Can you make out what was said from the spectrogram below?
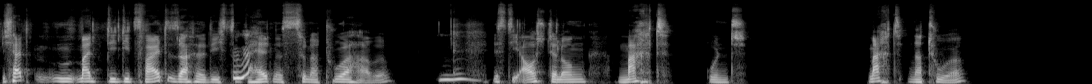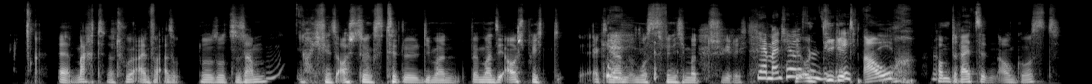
Ich hatte mal die, die zweite Sache, die ich zum Mhm. Verhältnis zur Natur habe, ist die Ausstellung Macht und Macht Natur. Äh, Macht Natur einfach, also nur so zusammen. Mhm. Ich finde es Ausstellungstitel, die man, wenn man sie ausspricht, erklären muss, finde ich immer schwierig. Ja, manchmal Und die geht auch vom 13. August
